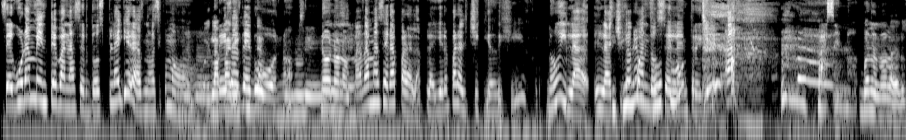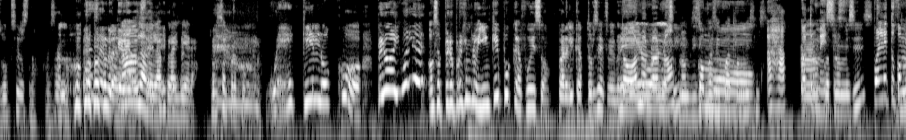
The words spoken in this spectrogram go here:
seguramente van a ser dos playeras, ¿no? Así como Ujú. La de esas de dúo, ¿no? Sí, No, no, no, sí. nada más era para la playera, para el chico. Yo dije, hijo. No, y la, y la ¿Sí chica cuando se la entregué. Pásenos. Bueno, no, la de los boxers no. Esa no. Esa no La de-. No, la de la playera. No se preocupe. Güey, qué loco. Pero igual, o sea, pero por ejemplo, ¿y en qué época fue eso? ¿Para el 14 de febrero? No, no, no, no. dice fue hace cuatro meses. Ajá, cuatro Ah, meses. ¿Cuatro meses? Ponle tú como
